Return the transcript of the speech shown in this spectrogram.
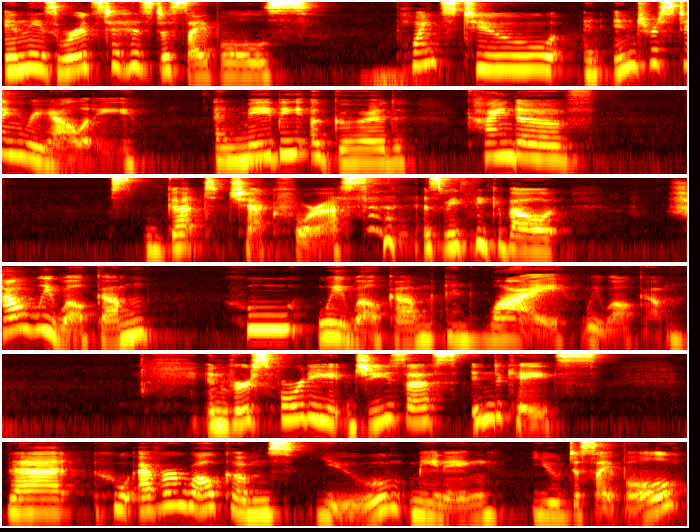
in these words to his disciples, points to an interesting reality and maybe a good kind of gut check for us as we think about how we welcome, who we welcome, and why we welcome. In verse 40, Jesus indicates that whoever welcomes you, meaning you disciple,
